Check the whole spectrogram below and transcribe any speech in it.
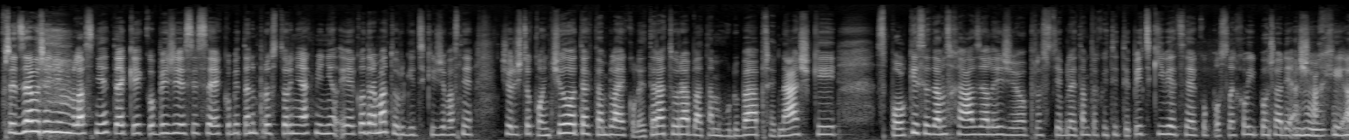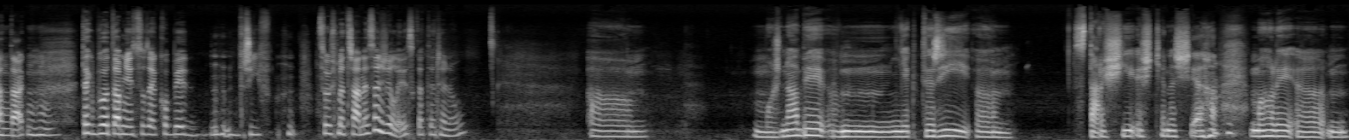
před zavřením vlastně, tak jakoby, že jestli se jakoby ten prostor nějak měnil i jako dramaturgicky, že vlastně, že když to končilo, tak tam byla jako literatura, byla tam hudba, přednášky, spolky se tam scházely, že jo, prostě byly tam takové ty typické věci, jako poslechový pořady a mhm, šachy mm-hmm, a tak, mm-hmm. tak bylo tam něco jakoby dřív, co už jsme třeba nezažili s Kateřinou? Um Možná by um, někteří um, starší ještě než já mohli um,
